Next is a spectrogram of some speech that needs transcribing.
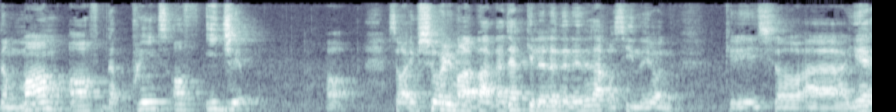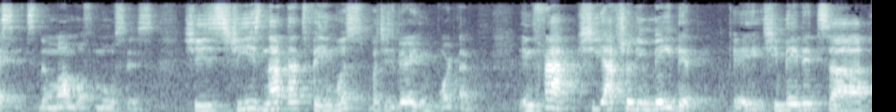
the mom of the Prince of Egypt. Oh. So I'm sure yung mga bata dyan, kilala na nila kung sino yon. Okay, so uh, yes, it's the mom of Moses. She's, she's not that famous, but she's very important. In fact, she actually made it Okay? She made it sa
